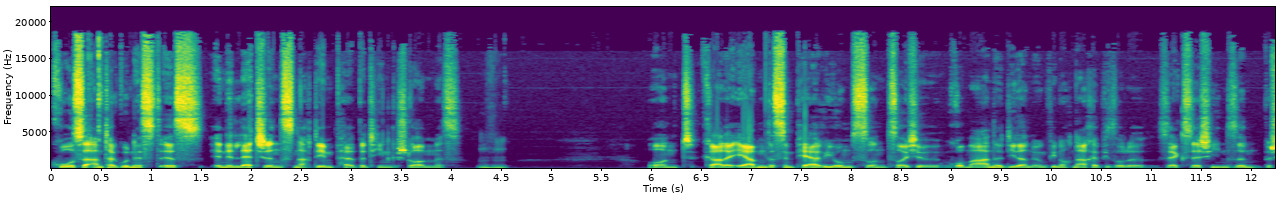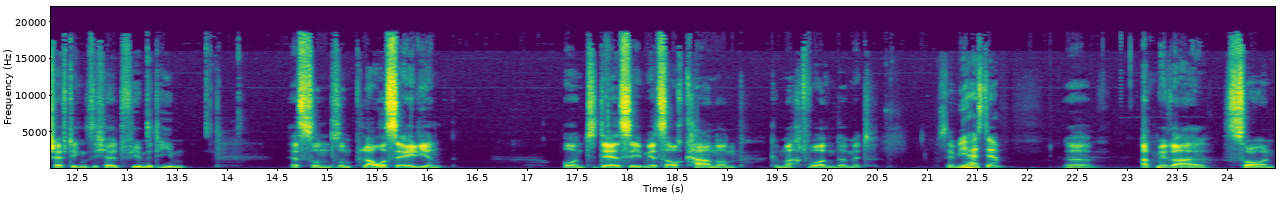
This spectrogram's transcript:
große Antagonist ist in den Legends, nachdem Palpatine gestorben ist. Mhm. Und gerade Erben des Imperiums und solche Romane, die dann irgendwie noch nach Episode 6 erschienen sind, beschäftigen sich halt viel mit ihm. Er ist so ein, so ein blaues Alien. Und der ist eben jetzt auch Kanon gemacht worden damit. Wie heißt der? Äh, Admiral Thrawn.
